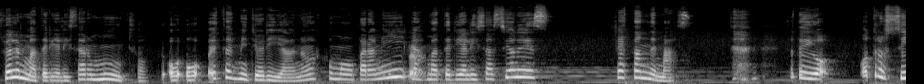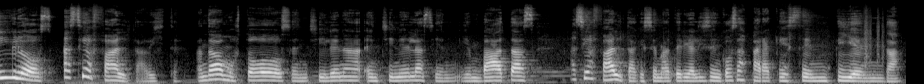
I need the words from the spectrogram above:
Suelen materializar mucho. O, esta es mi teoría, ¿no? Es como, para mí, las materializaciones ya están de más. Yo te digo, otros siglos hacía falta, ¿viste? Andábamos todos en, chilena, en chinelas y en, batas. Hacía falta que se materialicen cosas para que se entienda.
